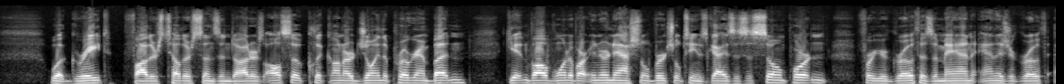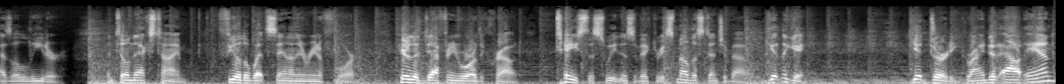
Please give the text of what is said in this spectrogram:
What Great Fathers Tell Their Sons and Daughters. Also, click on our Join the Program button. Get involved in one of our international virtual teams. Guys, this is so important for your growth as a man and as your growth as a leader. Until next time, feel the wet sand on the arena floor. Hear the deafening roar of the crowd. Taste the sweetness of victory. Smell the stench of battle. Get in the game. Get dirty. Grind it out and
